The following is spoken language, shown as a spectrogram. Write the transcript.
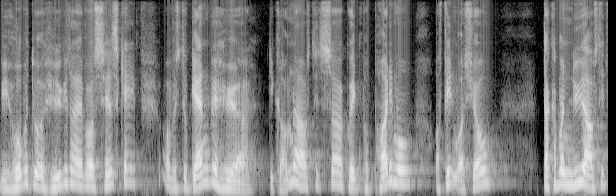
Vi håber, du har hygget dig i vores selskab, og hvis du gerne vil høre de kommende afsnit, så gå ind på Podimo og find vores show. Der kommer nye afsnit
